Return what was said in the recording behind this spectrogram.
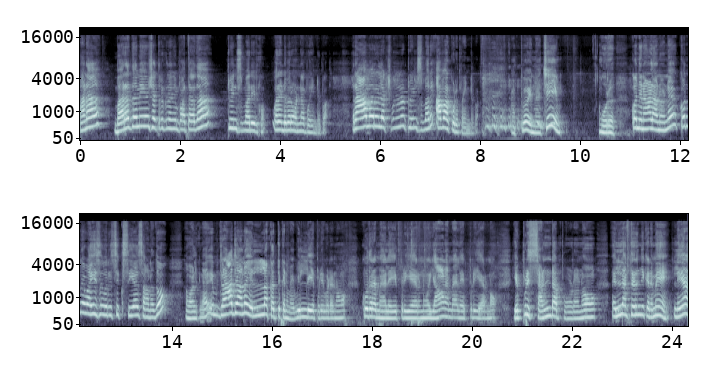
ஆனால் பரதனையும் சத்ருக்னனையும் பார்த்தா தான் ட்வின்ஸ் மாதிரி இருக்கும். ஒரு ரெண்டு பேரும் ஒன்றா போயின்னு இருப்பான் ராமரும் லக்ஷ்மணனும் ட்வின்ஸ் மாதிரி அவா கூட போயின்னு இருப்பான் அப்போது என்னாச்சு? ஒரு கொஞ்ச நாள் ஆனோடனே கொஞ்சம் வயசு ஒரு சிக்ஸ் இயர்ஸ் ஆனதும் அவளுக்கு ராஜானா எல்லாம் கற்றுக்கணுமே வில்லு எப்படி விடணும்? குதிரை மேலே எப்படி ஏறணும்? யானை மேலே எப்படி ஏறணும்? எப்படி சண்டை போடணும்? எல்லாம் தெரிஞ்சுக்கணுமே இல்லையா?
